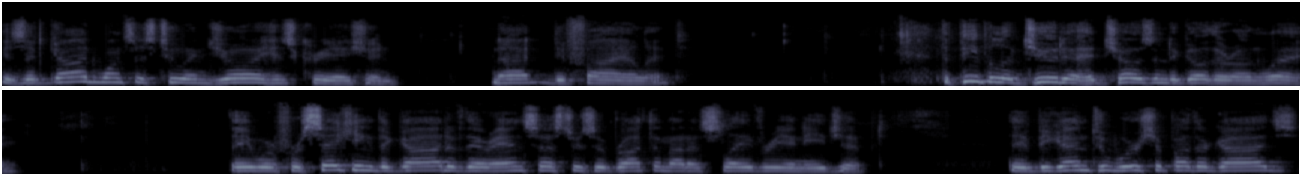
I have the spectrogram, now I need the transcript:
is that God wants us to enjoy his creation, not defile it. The people of Judah had chosen to go their own way. They were forsaking the God of their ancestors who brought them out of slavery in Egypt. They've begun to worship other gods,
